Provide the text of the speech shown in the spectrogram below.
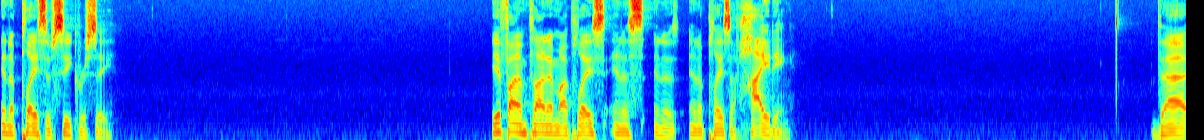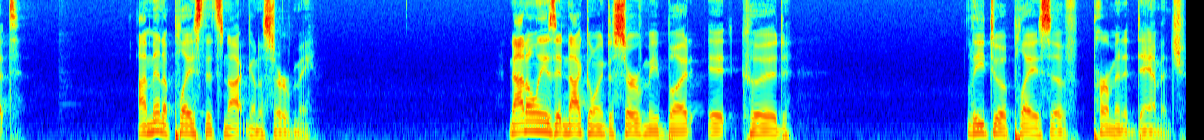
in a place of secrecy, if I'm finding my place in a, in a, in a place of hiding, that I'm in a place that's not going to serve me. Not only is it not going to serve me, but it could lead to a place of permanent damage.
